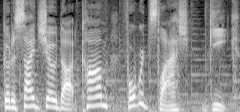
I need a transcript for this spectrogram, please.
go to sideshow.com forward slash geek.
